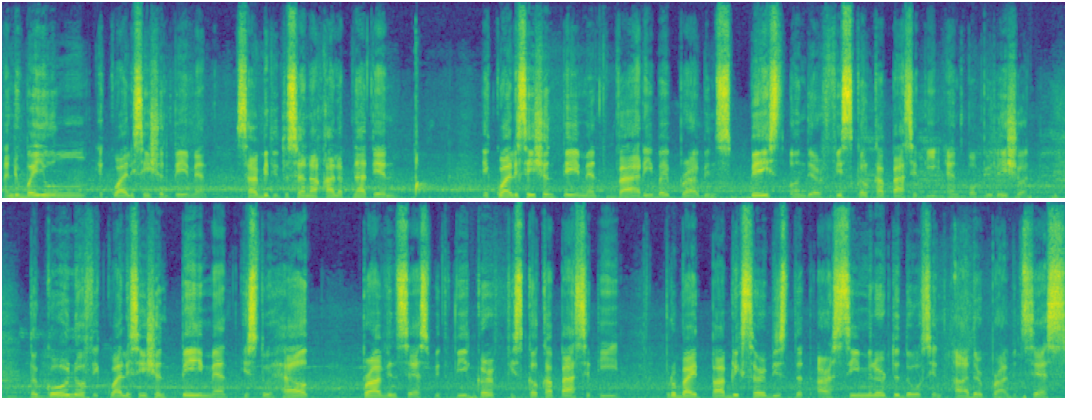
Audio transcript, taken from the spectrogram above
Ano ba yung equalization payment? Sabi dito sa nakalap natin, equalization payment vary by province based on their fiscal capacity and population. The goal of equalization payment is to help provinces with weaker fiscal capacity provide public service that are similar to those in other provinces.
